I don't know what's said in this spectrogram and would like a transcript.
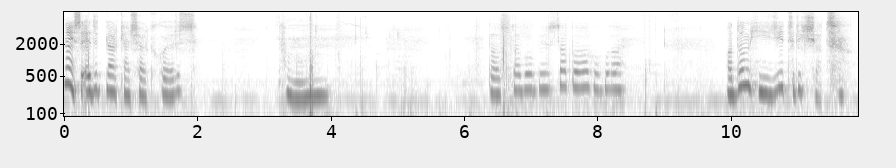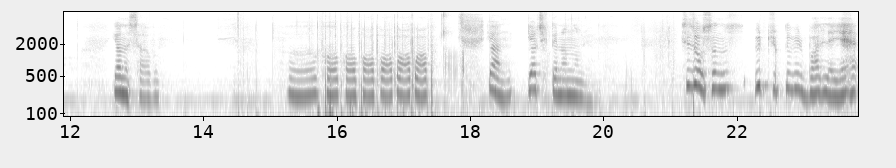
Neyse editlerken şarkı koyarız. Tamam. Dasta bu bir sabahı ba. Adım Hici Trickshot. Yan hesabım. Hop hop hop hop hop hop hop. Yani gerçekten anlamıyorum. Siz olsanız üç yüklü bir balleye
